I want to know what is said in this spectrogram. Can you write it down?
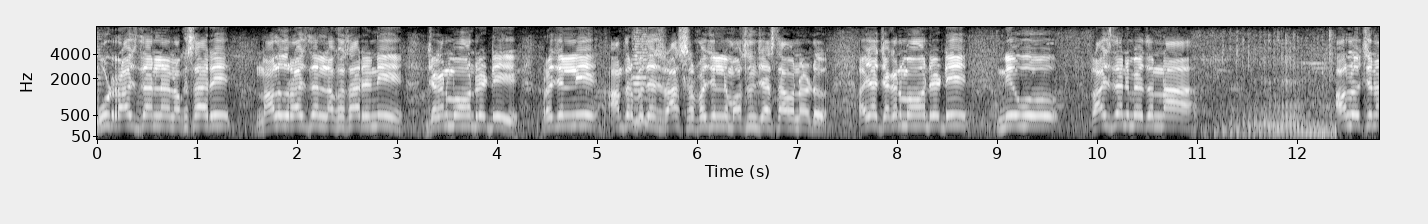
మూడు రాజధానులను ఒకసారి నాలుగు రాజధానులను ఒకసారిని జగన్మోహన్ రెడ్డి ప్రజల్ని ఆంధ్రప్రదేశ్ రాష్ట్ర ప్రజల్ని మోసం చేస్తా ఉన్నాడు. అయ్యా జగన్మోహన్ రెడ్డి నీవు రాజధాని మీద ఉన్న ఆలోచన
